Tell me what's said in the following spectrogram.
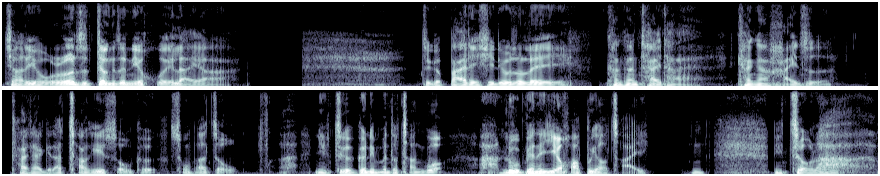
家里有儿子等着你回来呀。这个百里奚流着泪。看看太太，看看孩子，太太给他唱一首歌，送他走。啊，你这个歌你们都唱过啊。路边的野花不要采，嗯，你走了，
